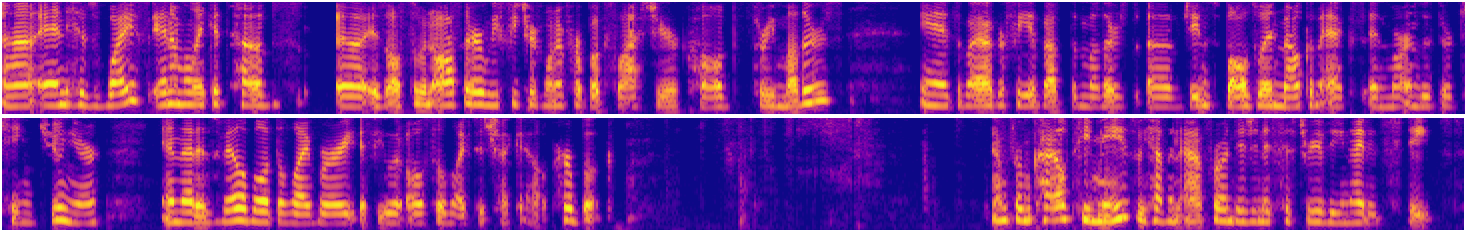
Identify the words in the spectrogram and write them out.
Uh, and his wife, Anna Malaika Tubbs, uh, is also an author. We featured one of her books last year called Three Mothers, and it's a biography about the mothers of James Baldwin, Malcolm X, and Martin Luther King Jr., and that is available at the library if you would also like to check out her book. And from Kyle T. Mays, we have an Afro-Indigenous history of the United States.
